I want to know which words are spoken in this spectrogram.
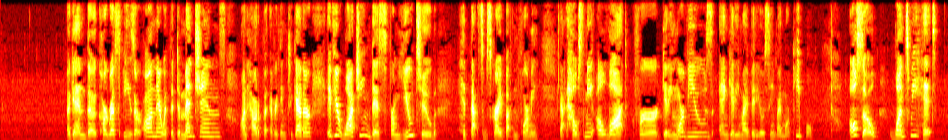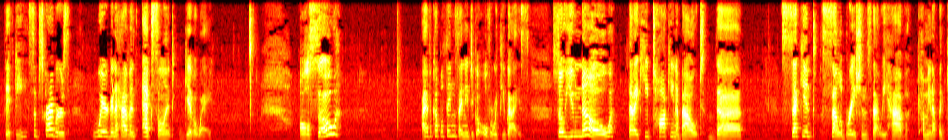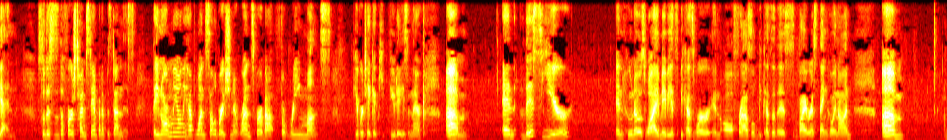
again, the card recipes are on there with the dimensions on how to put everything together. If you're watching this from YouTube, hit that subscribe button for me. That helps me a lot for getting more views and getting my videos seen by more people. Also, once we hit 50 subscribers, we're going to have an excellent giveaway. Also, I have a couple things I need to go over with you guys. So you know that I keep talking about the second celebrations that we have coming up again. So this is the first time Stampin' Up! has done this. They normally only have one celebration. It runs for about three months, give or take a few days in there. Um, and this year, and who knows why, maybe it's because we're in all frazzled because of this virus thing going on. Um,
